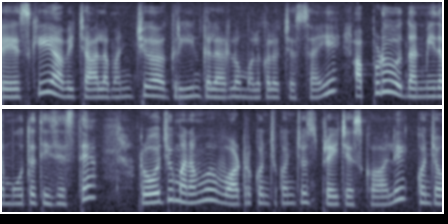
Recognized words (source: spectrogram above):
డేస్కి అవి చాలా మంచిగా గ్రీన్ కలర్లో మొలకలు వచ్చేస్తాయి. అప్పుడు దాని మీద మూత తీసేస్తే రోజు మనము వాటర్ కొంచెం కొంచెం స్ప్రే చేసుకోవాలి. కొంచెం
